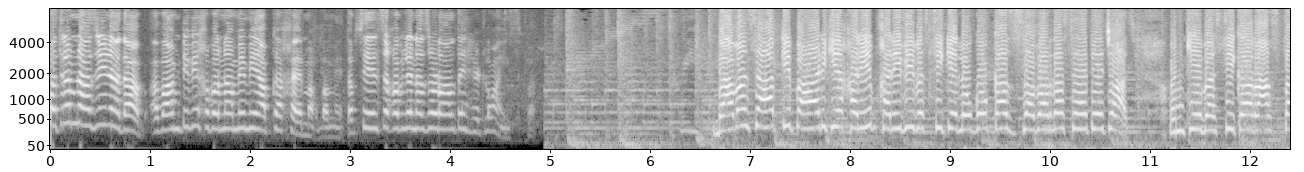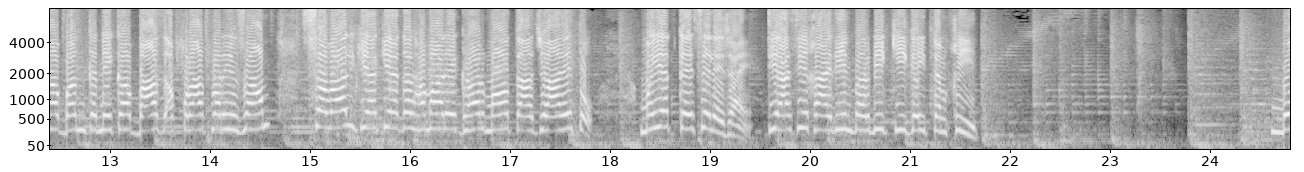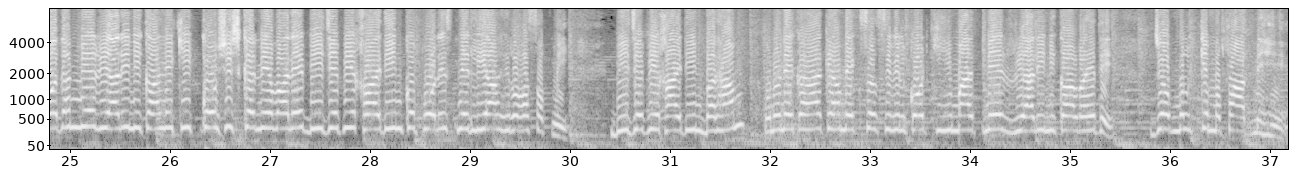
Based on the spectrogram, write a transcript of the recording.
मोहतरम नाजरीन आदाब अवाम टीवी खबरनामे में आपका खैर मकदम है। तफसील से कबल नज़र डालते हैं हेडलाइंस पर। बावन साहब की पहाड़ी के करीब करीबी बस्ती के लोगों का ज़बरदस्त एहतजाज उनकी बस्ती का रास्ता बंद करने का बाद अफराद पर इल्ज़ाम। सवाल किया कि अगर हमारे घर मौत आ जाए तो मैयत कैसे ले जाएँ? सियासी कायदीन पर भी की गई तनकीद। बोधन में रैली निकालने की कोशिश करने वाले बीजेपी कायदीन को पुलिस ने लिया हिरासत में। बीजेपी कायदीन बरहम, उन्होंने कहा कि हम एक सिविल कोड की हिमायत में रैली निकाल रहे थे, जो मुल्क के मफाद में है।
